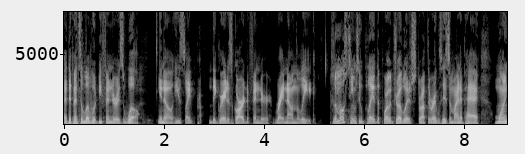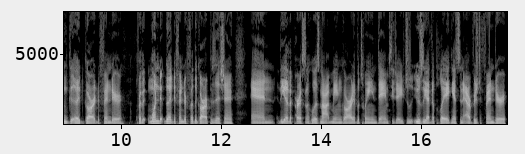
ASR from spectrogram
a defensive level defender as well. You know, he's like the greatest guard defender right now in the league. So most teams who played the Portland Trailblazers throughout the regular season might have had one good guard defender for the one good defender for the guard position, and the other person who is not being guarded between Dame CJ usually had to play against an average defender,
